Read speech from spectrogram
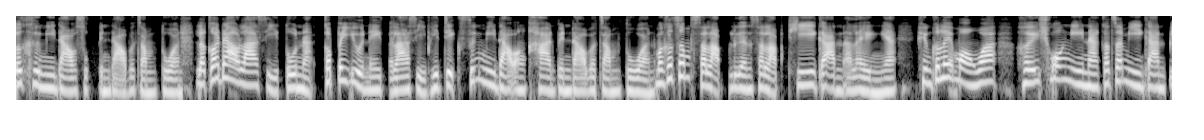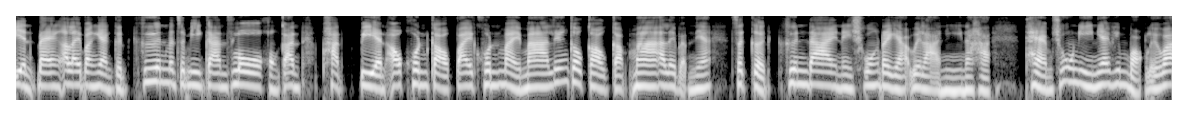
ก็คือมีดาวศุกร์เป็นดาวประจำตัว แล้วก็ดาวราศีตุลอะก็ไปอยู่ในราศีพิจิก ซึ่งมีดาวอังคารเป็นดาวประจำตัว มันก็จะสลับเรือนสลับที่กันอะไรอย่างเงี้ยพิมพ์ก็เลยมองว่าเฮ้ยช่วงนี้นะก็จะมีการเปลี่ยนแปลงอะไรบางอย่างเกิดขึ้น มันจะมีการโฟล์ของการผัดเปลี่ยนเอาคนเก่าไปคนใหม่มาเรื่องเก่าๆกลับมาอะไรแบบเนี้ยจะเกิดขึ้นได้ในช่วงระยะเวลานี้นะคะ แถมช่วงนี้เนี่ยพิมพ์บอกเลยว่า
